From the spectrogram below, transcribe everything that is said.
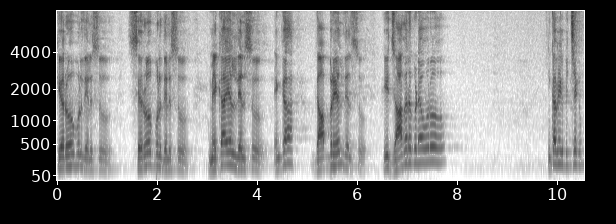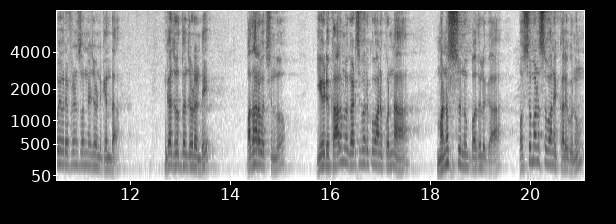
కెరోబులు తెలుసు సెరోపులు తెలుసు మికాయలు తెలుసు ఇంకా గాబ్రియల్ తెలుసు. ఈ జాగరకుడు ఎవరు? ఇంకా మీకు పిచ్చెక్కిపోయే రెఫరెన్స్ ఉన్నాయి చూడండి కింద. ఇంకా చూద్దాం చూడండి. పదహారు వచ్చిందో ఏడు కాలంలో గడిచి వరకు అనుకున్న మనస్సును బదులుగా పశు మనస్సు వానికి కలుగును.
